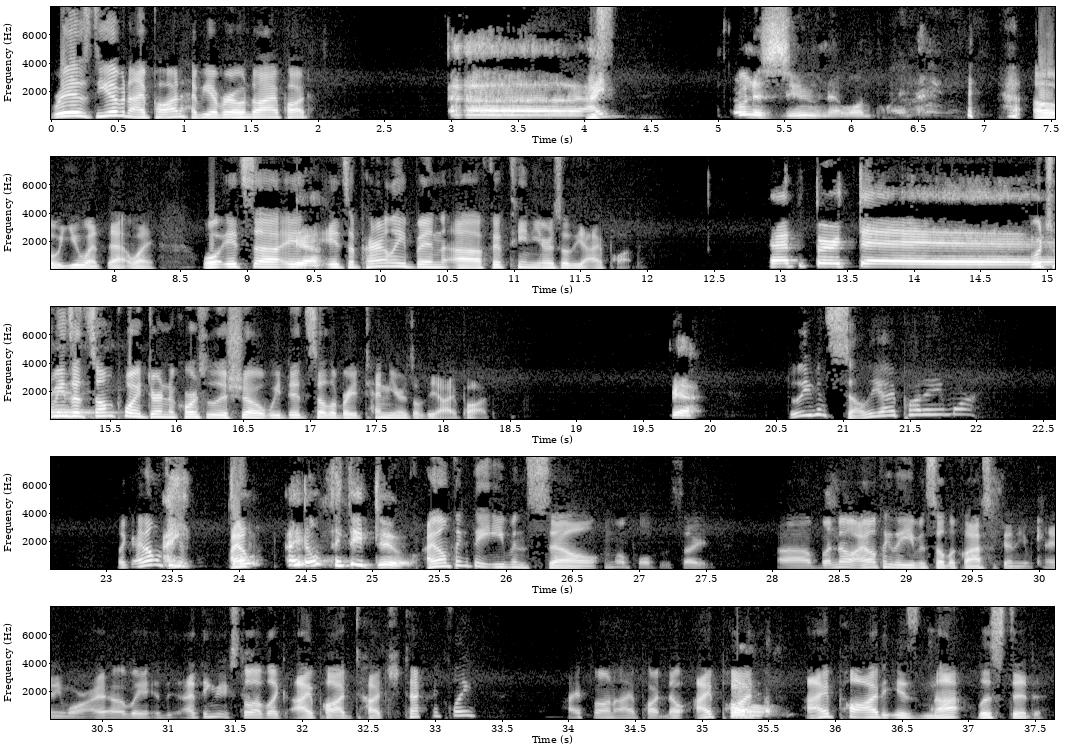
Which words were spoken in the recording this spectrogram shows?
Riz, do you have an iPod? Have you ever owned an iPod? Uh, I owned a Zune at one point. Oh, you went that way. Well, it's uh, it, Yeah. it's apparently been uh, 15 years of the iPod. Happy birthday! Which means at some point during the course of the show, we did celebrate 10 years of the iPod. Yeah. Do they even sell the iPod anymore? Like, I don't think I don't. don't I don't think they do. I don't think they even sell. I'm gonna pull up the site, uh, but no, I don't think they even sell the classic any, anymore. I, I, mean, I think they still have like iPod Touch technically, iPhone, iPod. No, iPod. Oh. iPod is not listed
